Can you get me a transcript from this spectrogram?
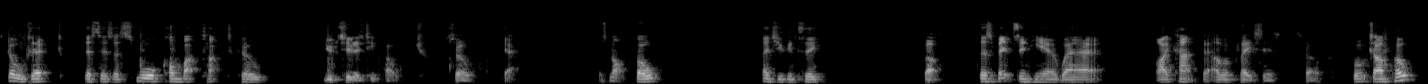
still zipped. This is a small combat tactical utility pouch. So yeah, it's not full, as you can see, but there's bits in here where I can't fit other places. So for example,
